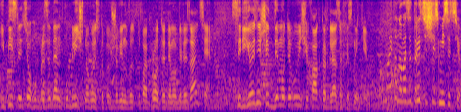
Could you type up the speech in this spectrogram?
і після цього президент публічно виступив, що він виступає проти демобілізації, серйозніший демотивуючий фактор для захисників. Ви маєте на увазі 36 місяців.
